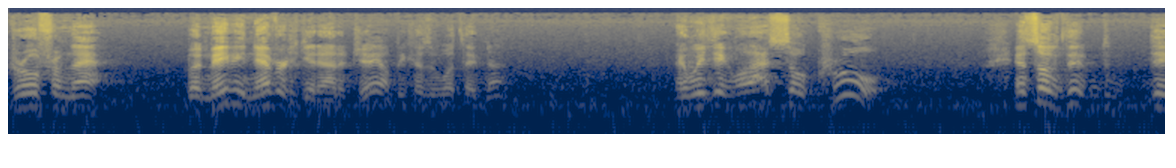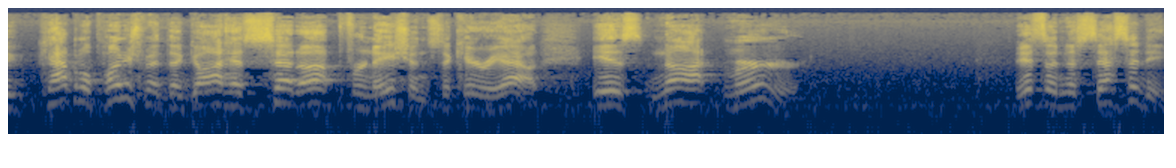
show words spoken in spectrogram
grow from that. But maybe never to get out of jail because of what they've done. And we think, well, that's so cruel. And so the, the capital punishment that God has set up for nations to carry out is not murder. It's a necessity.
